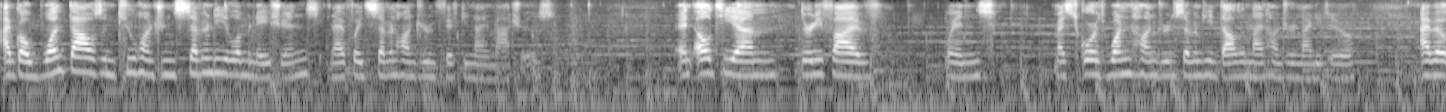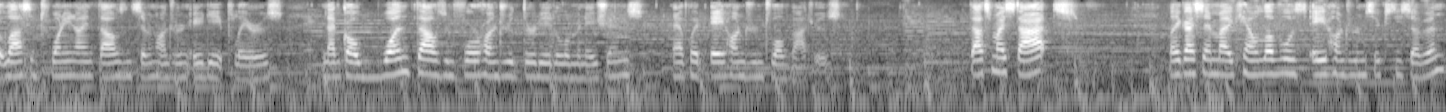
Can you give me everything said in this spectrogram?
I've got 1,270 eliminations, and I've played 759 matches. And LTM, 35 wins. My score is 117,992. I've outlasted 29,788 players, and I've got 1,438 eliminations, and I've played 812 matches. That's my stats. Like I said, my account level is 867.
